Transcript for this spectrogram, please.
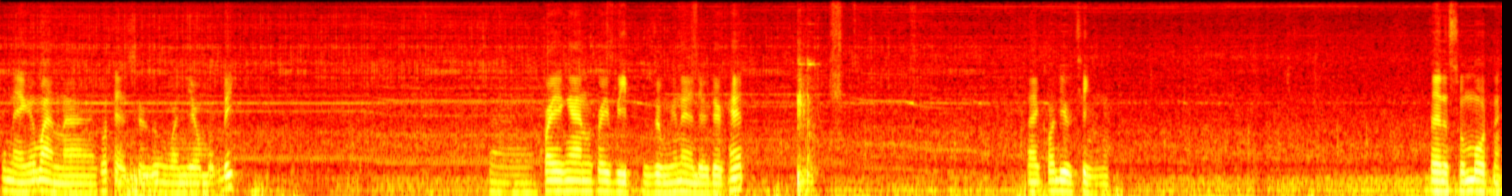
Cái này các bạn là có thể sử dụng vào nhiều mục đích. À, quay ngang, quay vịt dùng cái này đều được hết đây, có điều chỉnh này. Đây là số 1 này.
